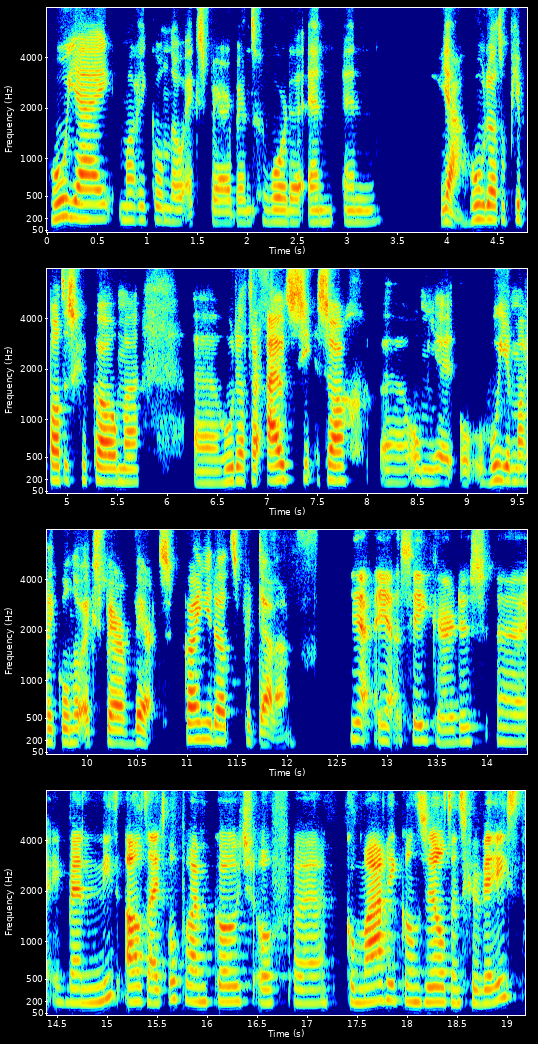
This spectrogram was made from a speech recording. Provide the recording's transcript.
hoe jij Maricondo-expert bent geworden en, en ja, hoe dat op je pad is gekomen, uh, hoe dat eruit zag, om je, hoe je Maricondo-expert werd. Kan je dat vertellen? Ja, ja zeker. Dus uh, ik ben niet altijd opruimcoach of uh, Komari consultant geweest.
